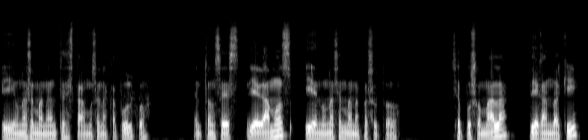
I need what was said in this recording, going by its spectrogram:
y una semana antes estábamos en Acapulco. Entonces llegamos y en una semana pasó todo. Se puso mala llegando aquí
